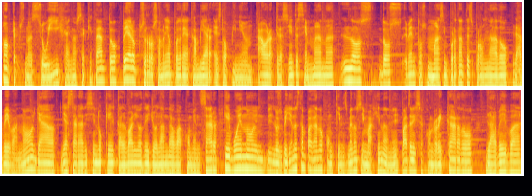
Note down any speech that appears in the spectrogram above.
aunque pues no es su hija y no sé qué tanto, pero pues Rosa María podría cambiar esta opinión. Ahora que la siguiente semana los dos eventos más importantes, por un lado la beba, ¿no? Ya, ya estará diciendo que el calvario de Yolanda va a comenzar. Qué bueno, los villanos están pagando con quienes menos se imaginan, ¿eh? Patricia con Ricardo, la beba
